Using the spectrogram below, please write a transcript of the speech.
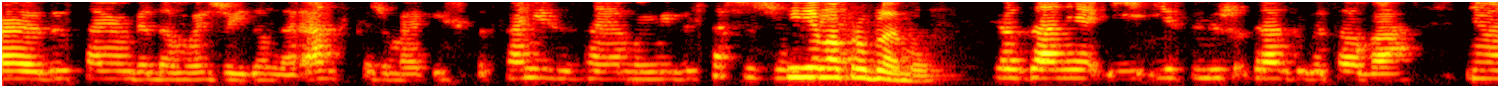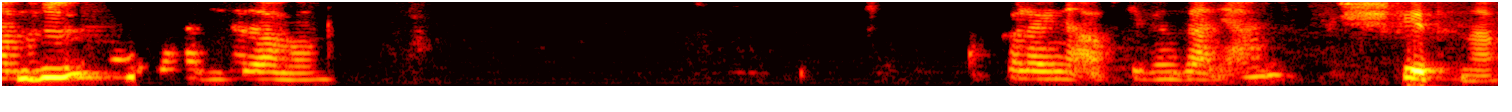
e, dostają wiadomość, że idą na randkę, że mają jakieś spotkanie ze znajomymi. Wystarczy, że I nie ma problemu. rozwiązanie i jestem już od razu gotowa. Nie mam Mhm. potrzeby jechać do domu. Kolejna opcja wiązania. Świetna.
